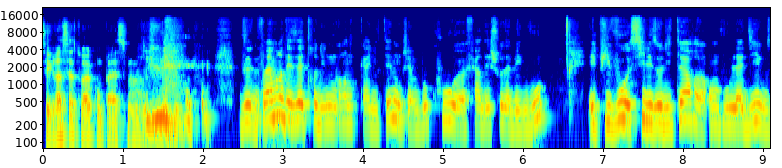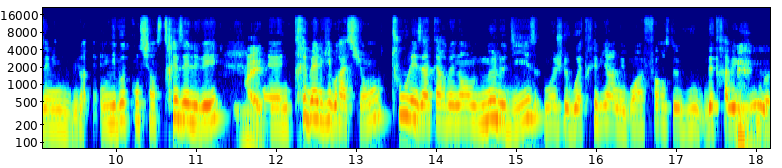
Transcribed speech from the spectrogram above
C'est grâce à toi qu'on passe. vous êtes vraiment des êtres d'une grande qualité, donc j'aime beaucoup euh, faire des choses avec vous. Et puis vous aussi, les auditeurs, euh, on vous l'a dit, vous avez un niveau de conscience très élevé, une très belle vibration. Tous les intervenants me le disent. Moi, je le vois très bien, mais bon, à force de vous d'être avec vous, euh,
